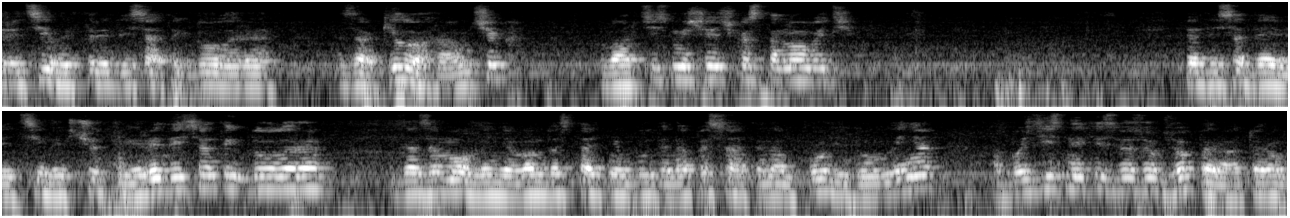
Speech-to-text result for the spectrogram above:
3,3 долари за кілограмчик. Вартість мішечка становить 59,4 долара. Для замовлення вам достатньо буде написати нам повідомлення або здійснити зв'язок з оператором.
